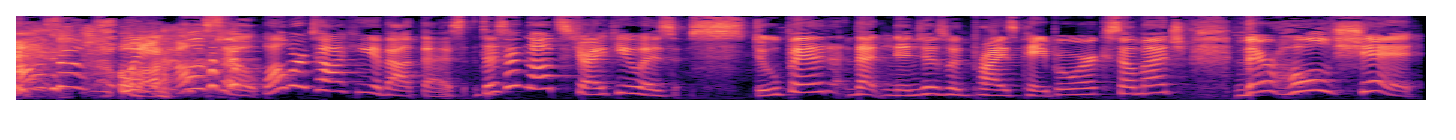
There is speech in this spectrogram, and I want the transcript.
Also Hold wait also while we're talking about this does it not strike you as stupid that ninjas would prize paperwork so much? Their whole shit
